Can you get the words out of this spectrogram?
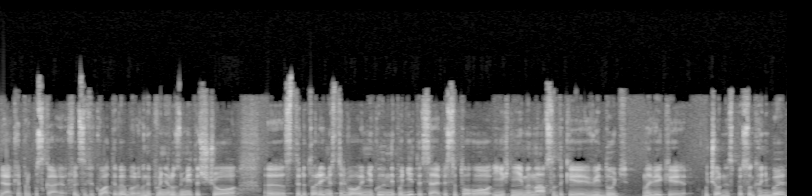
як я припускаю, фальсифікувати вибори, вони повинні розуміти, що е, з території міста Львова їм нікуди не подітися. І після того їхні імена все-таки війдуть навіки у чорний список ганьби.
